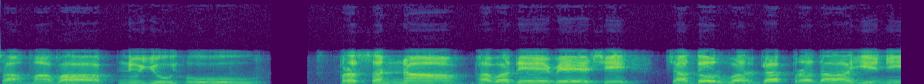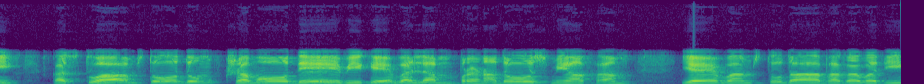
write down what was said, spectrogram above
समवाप्नुयुः प्रसन्ना भवदेवेशि चतुर्वर्गप्रदायिनि कस्त्वां स्तोतुं क्षमो देवि केवलं प्रणतोऽस्म्यहम् एवं स्तुता भगवती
